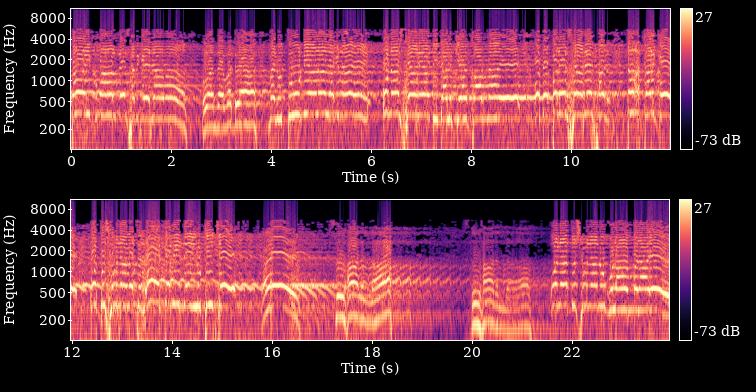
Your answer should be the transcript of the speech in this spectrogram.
تو اقبال دے سدکے جاوا وہ آدھا وڈیا مینو تیانا لگنا ہے۔ انہوں سیاح کی گل کیوں کرنا ہے؟ وہ بڑے سیانے سن۔ تا کر کے وہ میں رہ کے بھی نہیں لکیچے سبحان اللہ سبحان اللہ انہوں دشمنوں غلام بنائے۔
